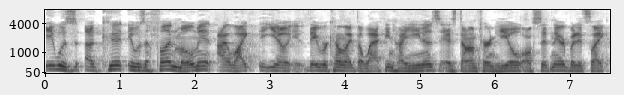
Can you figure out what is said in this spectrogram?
it was a good. It was a fun moment. I like, you know, they were kind of like the laughing hyenas as Dom turned heel, all sitting there. But it's like,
